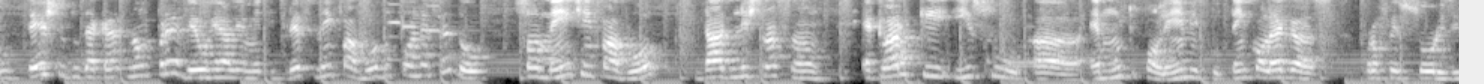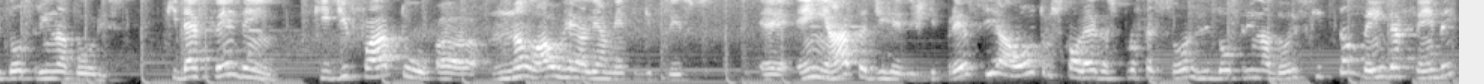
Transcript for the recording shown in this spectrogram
o texto do decreto não prevê o realinhamento de preços em favor do fornecedor, somente em favor da administração. É claro que isso uh, é muito polêmico, tem colegas professores e doutrinadores que defendem que, de fato, uh, não há o realinhamento de preços é, em ata de registro de preços, e há outros colegas professores e doutrinadores que também defendem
